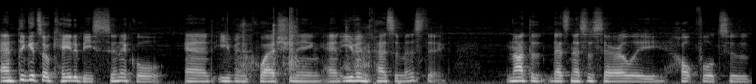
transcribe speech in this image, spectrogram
And I think it's okay to be cynical and even questioning and even pessimistic. Not that that's necessarily helpful to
